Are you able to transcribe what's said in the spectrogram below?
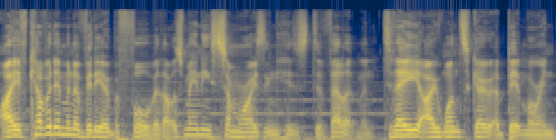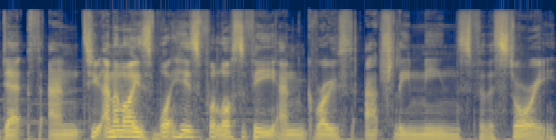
I've covered him in a video before, but that was mainly summarising his development. Today I want to go a bit more in depth and to analyse what his philosophy and growth actually means for the story.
